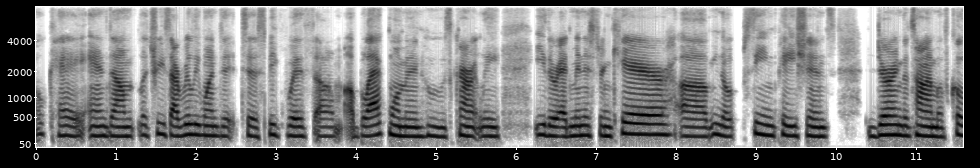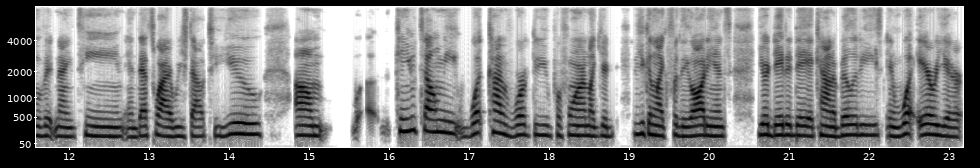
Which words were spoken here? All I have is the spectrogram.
Okay. And um, Latrice, I really wanted to speak with um, a Black woman who's currently either administering care, uh, you know, seeing patients during the time of COVID 19. And that's why I reached out to you. Um, uh, can you tell me what kind of work do you perform like your you can like for the audience your day-to-day accountabilities and what area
